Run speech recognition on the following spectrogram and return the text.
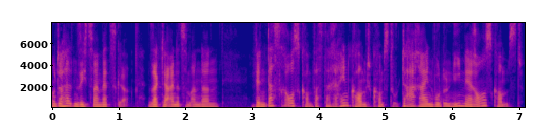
Unterhalten sich zwei Metzger. Sagt der eine zum anderen, wenn das rauskommt, was da reinkommt, kommst du da rein, wo du nie mehr rauskommst.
